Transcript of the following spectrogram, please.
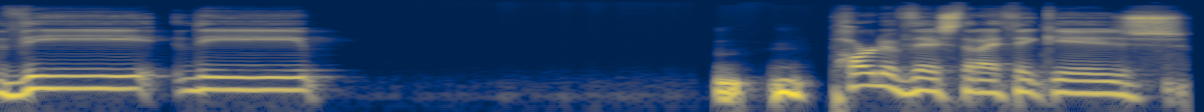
the the part of this that I think is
